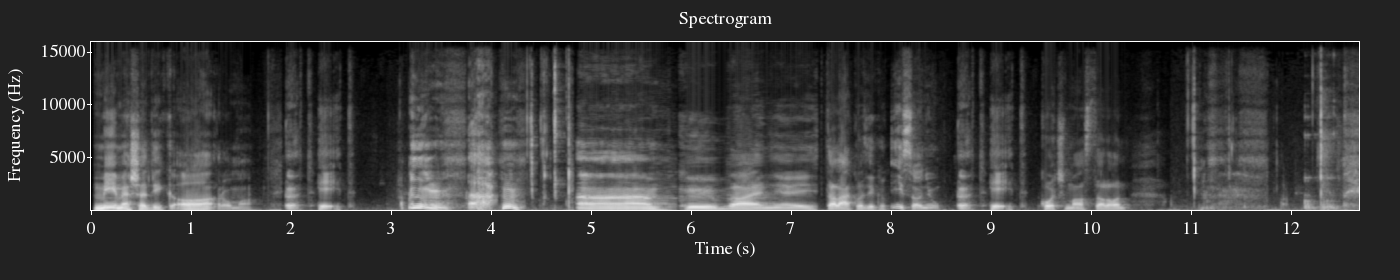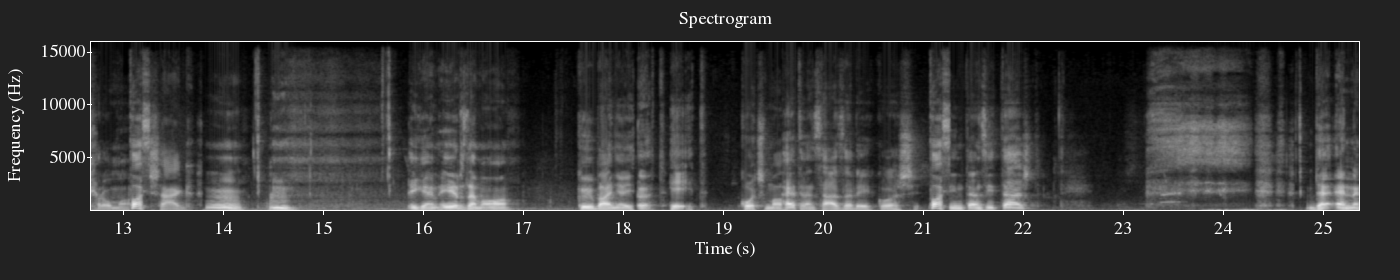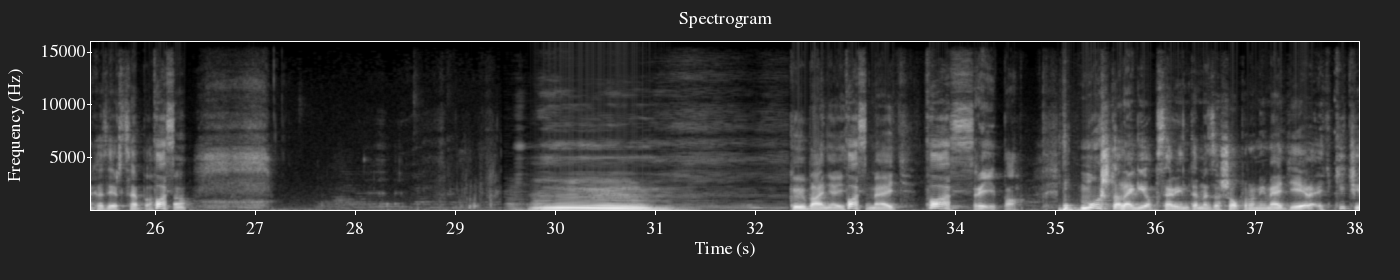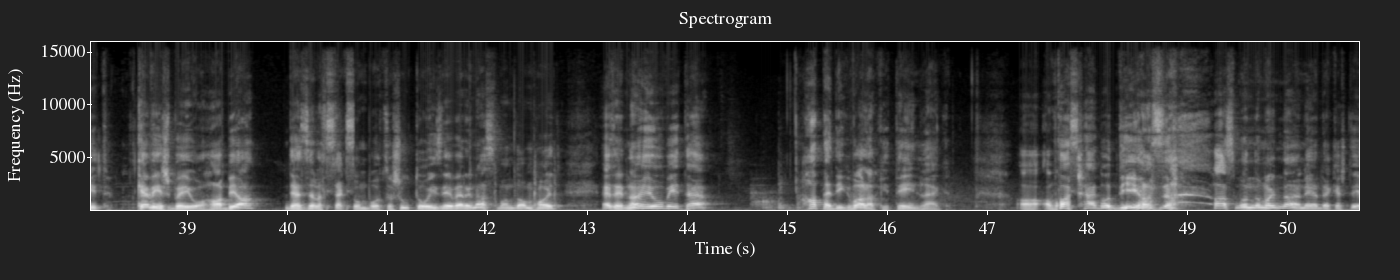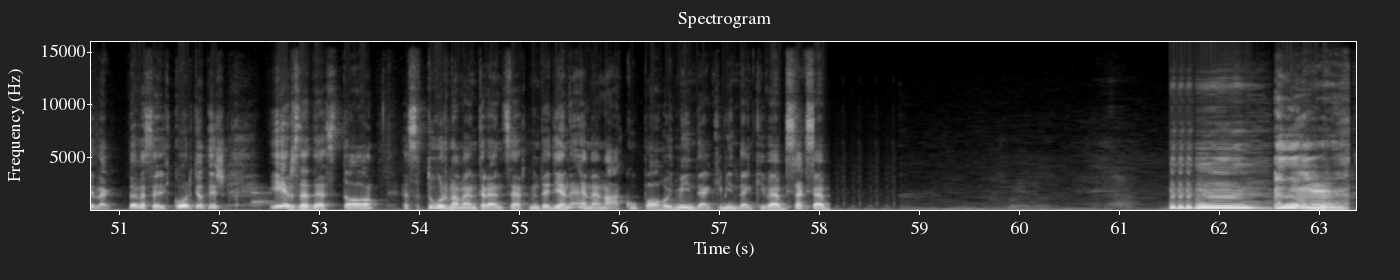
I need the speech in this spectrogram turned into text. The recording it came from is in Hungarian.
Mémesedik a Roma. 5. 7. Mm. Ah. Hm. Uh, kőbányai találkozik, iszonyú, 5, 7, kocsmaasztalon, Roma. Fasság. Mm. Mm. Igen, érzem a kőbányai 5, 7, kocsma 70%-os fasz intenzitást, de ennek azért szebb a fasz. Mm kőbányai fasz. megy, fasz. Répa. Most a legjobb szerintem ez a Soproni megyér, egy kicsit kevésbé jó a habja, de ezzel a szexombócos utóizével én azt mondom, hogy ez egy nagyon jó vétel, ha pedig valaki tényleg a, a vasságot díjazza, azt mondom, hogy nagyon érdekes, tényleg. Beveszel egy kortyot, és érzed ezt a, ezt a turnamentrendszert, mint egy ilyen MMA kupa, hogy mindenki mindenkivel mm.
